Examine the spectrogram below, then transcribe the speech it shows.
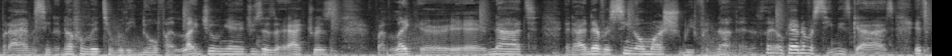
but I haven't seen enough of it to really know if I like Julie Andrews as an actress, if I like her or not. And I'd never seen Omar Sharif for nothing. It's like, okay, I've never seen these guys. It's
